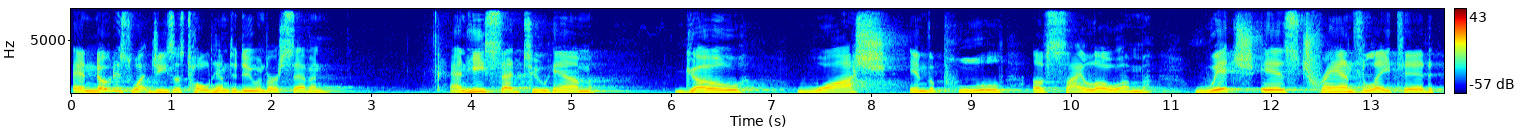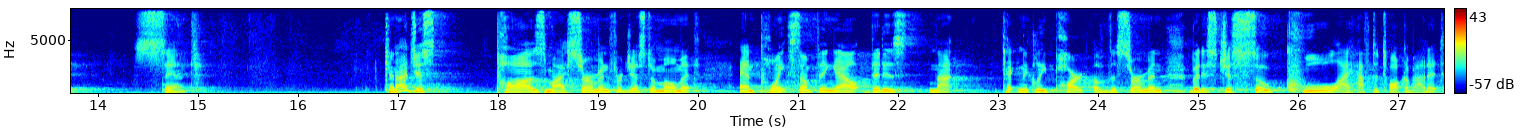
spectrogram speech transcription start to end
And notice what Jesus told him to do in verse 7. And he said to him, Go wash in the pool of Siloam, which is translated sent. Can I just pause my sermon for just a moment and point something out that is not technically part of the sermon, but it's just so cool I have to talk about it?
